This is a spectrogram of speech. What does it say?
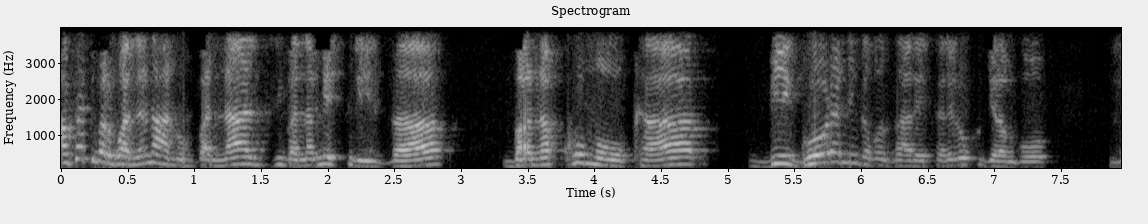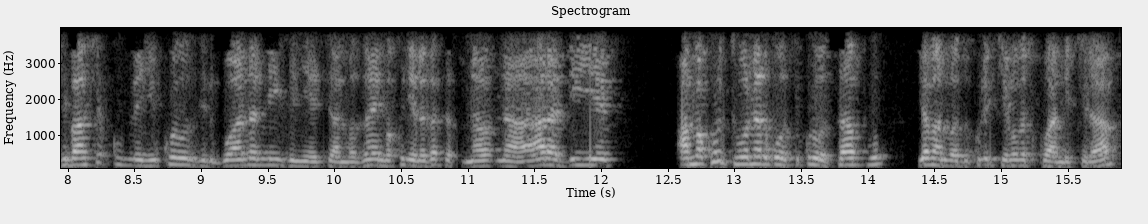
afite barwanira n'ahantu banazi banametiriza banakomoka bigora n'ingabo za leta rero kugira ngo zibashe kumenya uko zirwana n'izi nyeshyamba za makumyabiri na gatatu na rdf amakuru tubona rwose kuri watsapu y'abantu badukurikiye babatwandikira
